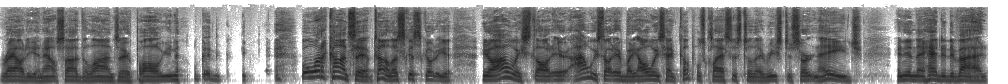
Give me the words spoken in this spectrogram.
rowdy and outside the lines there, Paul. You know, good. But what a concept, huh? Let's just go to you. You know, I always thought I always thought everybody always had couples classes till they reached a certain age, and then they had to divide.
